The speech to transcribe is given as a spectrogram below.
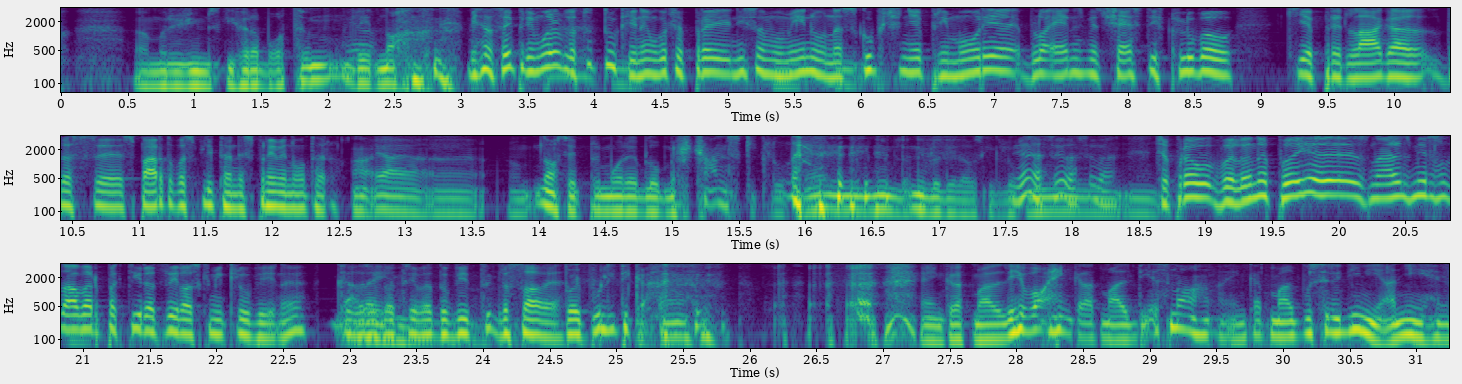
um, režimskih rabot, m, Ja. vedno. Mislim, da je Primorje bilo tudi tukaj. Ne? Mogoče prej nisem omenil, na skupščini je Primorje bilo eden izmed šestih klubov, ki je predlagal, da se Sparta pa splita ne spreme noter. A, ja, ja, uh, no, se je bilo meščanski klub, ne? ni, ni, bilo, ni bilo delavski klub. Ja, seveda, seveda. Čeprav v LNP je znal zmeraj zelo dobro paktirati z delavskimi klubi, Ja, ker je glej. bilo treba dobiti glasove. To je politika. enkrat malo levo, enkrat malo desno, enkrat malo po sredini, a ni.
